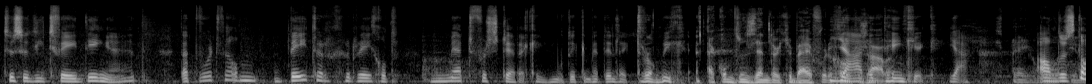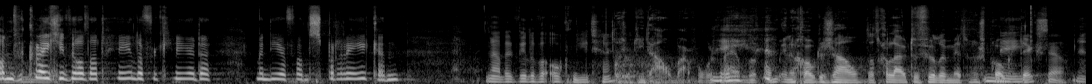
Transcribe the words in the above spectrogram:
tussen die twee dingen. Dat wordt wel beter geregeld met versterking, moet ik met elektronica. Er komt een zendertje bij voor de grote ja, zalen. Ja, dat denk ik. Ja. Anders dan krijg je wel dat hele verkeerde manier van spreken. Nou, dat willen we ook niet. Hè? Dat is ook niet haalbaar volgens nee. mij, om, om, in een grote zaal dat geluid te vullen met een gesproken nee. tekst. Ja. Ja.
